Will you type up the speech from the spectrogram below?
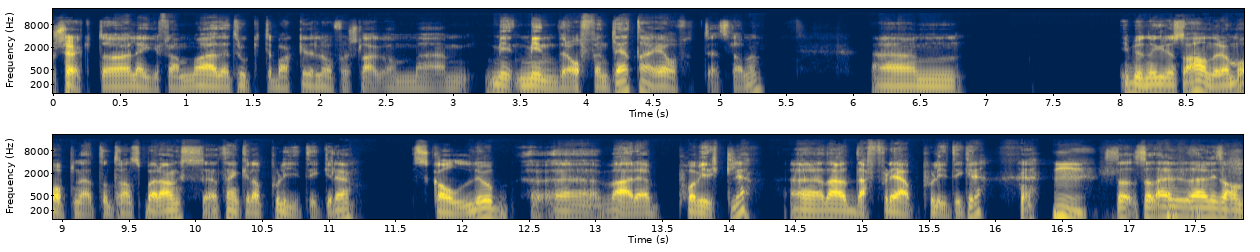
forsøkte å legge fram Nå er det trukket tilbake, det lovforslaget om uh, mindre offentlighet da, i offentlighetsloven. Um, I bunn og grunn så handler det om åpenhet og transparens. Jeg tenker at politikere skal jo uh, være påvirkelige. Eh, det er jo derfor de er politikere. Mm. så, så det, er, det, er, litt sånn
